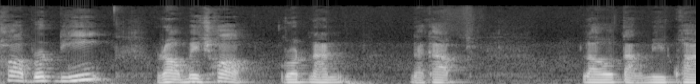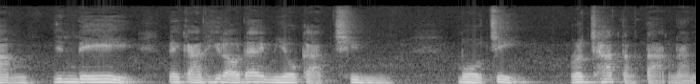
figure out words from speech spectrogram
ชอบรสนี้ เราไม่ชอบรสนั้นนะครับ เราต่างมีความยินดีในการที่เราได้มีโอกาสชิมโมจิรสชาติต่างๆนั้น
